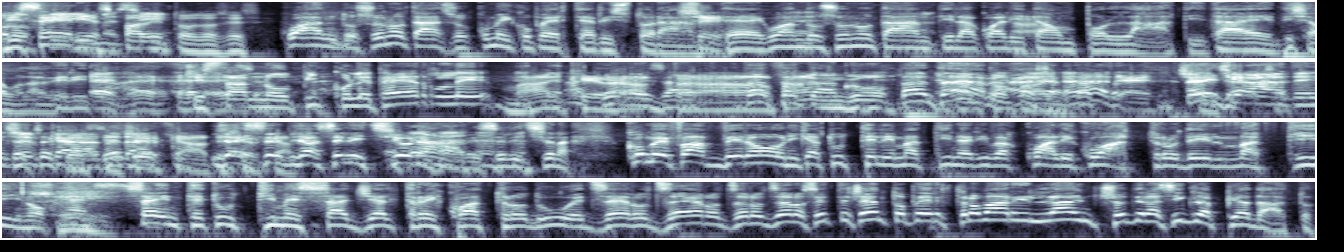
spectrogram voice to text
di, serie film, sì. spaventoso, sì, sì. Quando sono tanti, sono come i coperti al ristorante, Sì. eh, quando Eh. sono tanti la qualità è un po' latita, eh, diciamo la verità. eh, Ci eh, stanno sì, sì. piccole perle, ma anche tanta esatto, fango. eh, eh, Eh, cercate, Eh, cercate, cercate, Bisogna- selezionare, selezionare. Come fa Veronica tutte le mattine arriva qua alle 4 del mattino. Sente tutti i messaggi al 342 00 700 per trovare il lancio della sigla più adatto.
